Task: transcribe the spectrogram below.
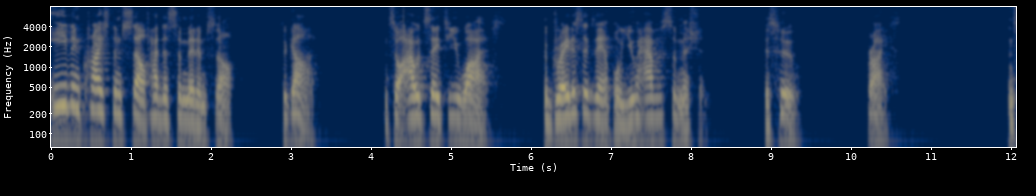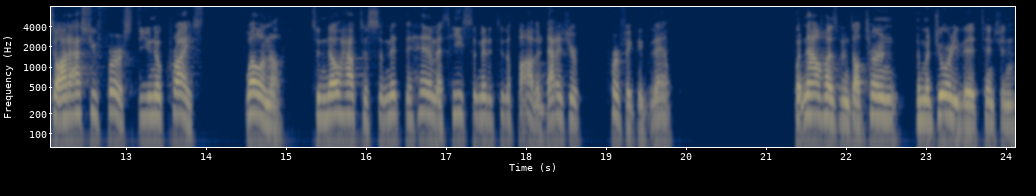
even Christ himself had to submit himself to God. And so I would say to you, wives, the greatest example you have of submission is who? Christ. And so I'd ask you first do you know Christ well enough to know how to submit to him as he submitted to the Father? That is your perfect example. But now, husbands, I'll turn the majority of the attention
